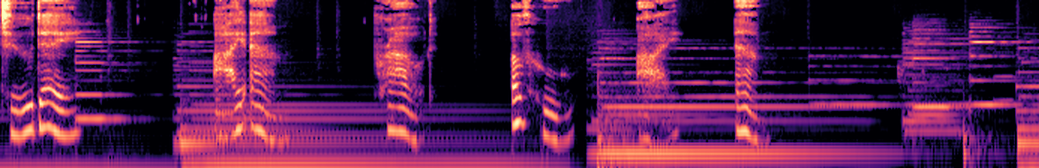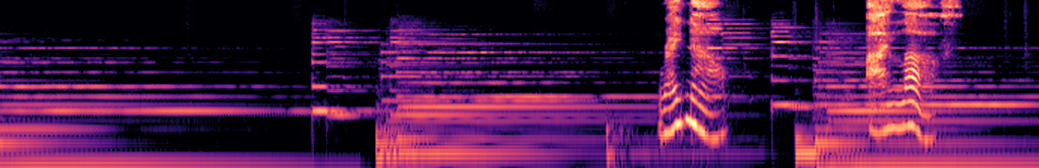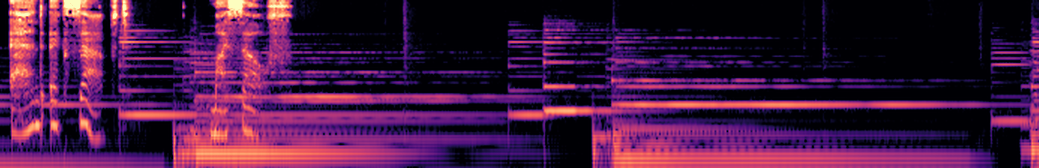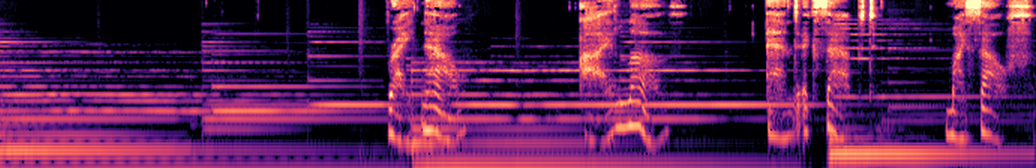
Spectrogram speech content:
Today, I am proud of who I am. Right now, I love and accept myself. Right now. I love and accept myself.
